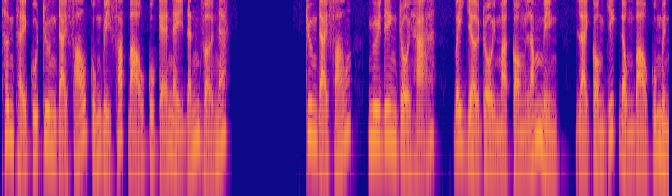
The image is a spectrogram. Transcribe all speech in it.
thân thể của Trương Đại Pháo cũng bị pháp bảo của kẻ này đánh vỡ nát. Trương Đại Pháo, ngươi điên rồi hả, bây giờ rồi mà còn lắm miệng, lại còn giết đồng bào của mình.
